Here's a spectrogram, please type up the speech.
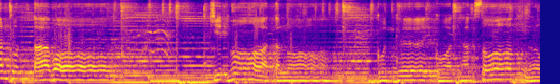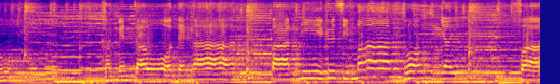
อปานคนตาบอดคิดฮอดตลอดคนเคยกอดหักสองเงาขันเป็นเจ้าแต่งงานป่านนี้คือสิมานทองใหญ่ ฝา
